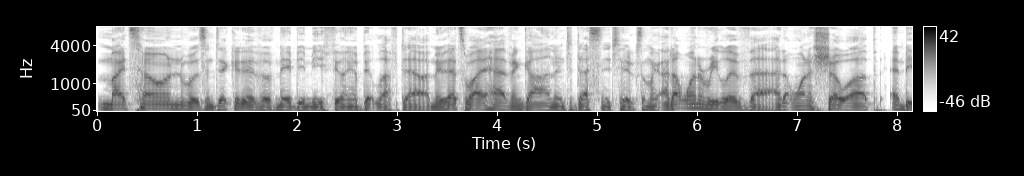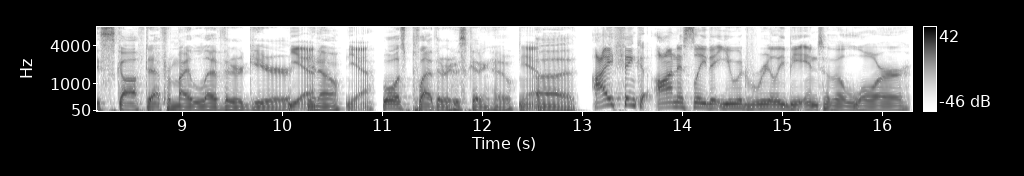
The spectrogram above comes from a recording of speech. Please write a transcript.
My tone was indicative of maybe me feeling a bit left out maybe that's why i haven't gotten into destiny 2 because i'm like i don't want to relive that i don't want to show up and be scoffed at for my leather gear Yeah. you know Yeah. well it's pleather who's kidding who Yeah. uh, I think honestly that you would really be into the lore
